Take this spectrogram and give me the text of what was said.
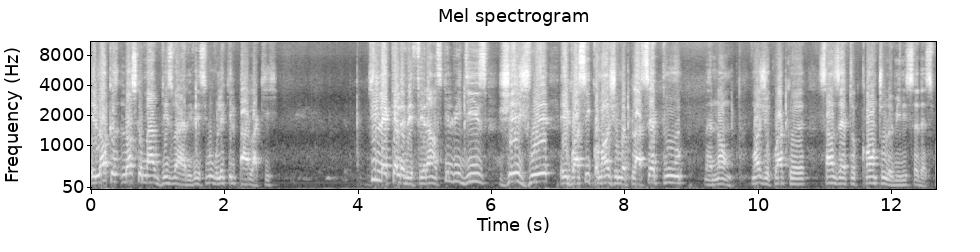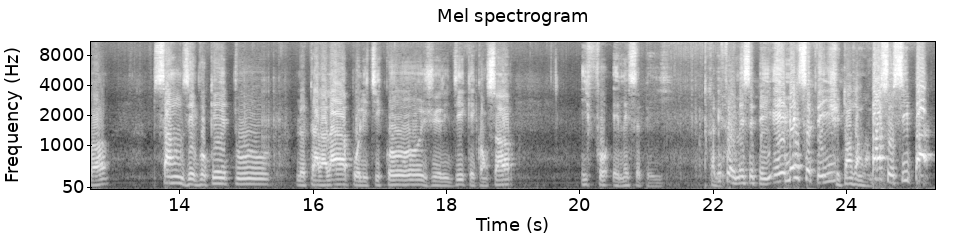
Et lorsque, lorsque Marc va arriver, si vous voulez qu'il parle à qui? Qu'il ait quelle référence? Qu'il lui dise, j'ai joué et voici comment je me plaçais pour... Mais non, moi je crois que sans être contre le ministre des Sports, sans évoquer tout le talala politico-juridique et consort, il faut aimer ce pays. il faut aimer ce pays. Et aimer ce pays passe aussi par...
